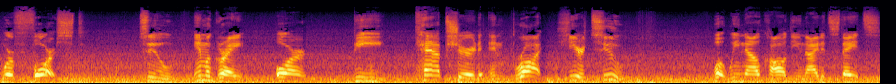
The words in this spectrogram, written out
were forced to immigrate or be captured and brought here to what we now call the United States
